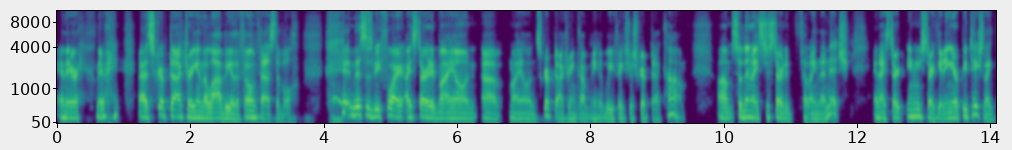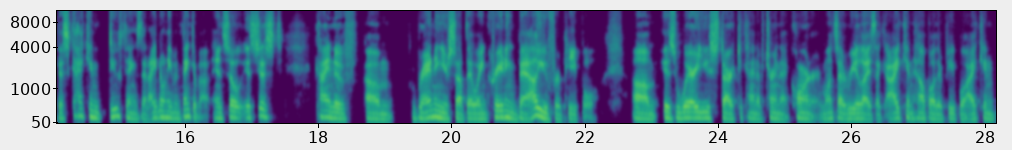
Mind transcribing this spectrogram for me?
and they were they're uh, script doctoring in the lobby of the film festival. and this is before I, I started my own uh, my own script doctoring company at WeFixYourScript.com. Um, so then I just started filling that niche, and I start and you start getting a reputation. Like this guy can do things that I don't even think about, and so it's just kind of um, branding yourself that way and creating value for people um, is where you start to kind of turn that corner. And once I realized like I can help other people, I can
